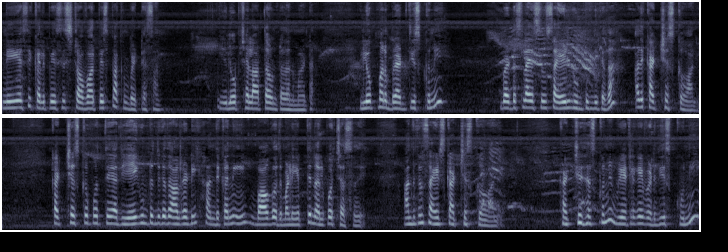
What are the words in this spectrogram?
నెయ్యి వేసి కలిపేసి స్టవ్ ఆర్పేసి పక్కన పెట్టేసాను ఈ లోపు చల్లారుతూ ఉంటుంది అనమాట ఈ లోపు మనం బ్రెడ్ తీసుకుని బ్రెడ్ స్లైస్ సైడ్ ఉంటుంది కదా అది కట్ చేసుకోవాలి. కట్ చేసుకోకపోతే అది ఏగి ఉంటుంది కదా ఆల్రెడీ. అందుకని బాగోదు. మళ్ళీ చెప్తే నలుపు వచ్చేస్తుంది. అందుకని సైడ్స్ కట్ చేసుకోవాలి. కట్ చేసేసుకుని వీటికి విడదీసుకుని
